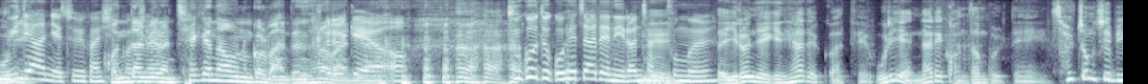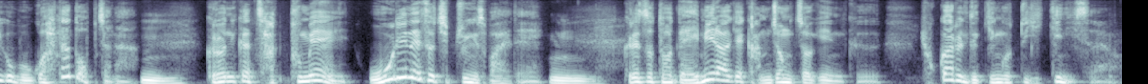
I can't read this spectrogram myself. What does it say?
위대한 예술가신 건담이란 책에 나오는 걸 만든 거죠. 사람 그러게요. 아니야. 어. 두고두고 회자되는 이런 네. 작품을. 네, 이런 얘기는 해야 될 것 같아. 우리 옛날에 건담 볼 때 설정집이고 뭐고 하나도 없잖아. 음, 그러니까 작품에 올인해서 집중해서 봐야 돼. 음. 그래서 더 내밀하게 감정적인 그 효과를 느낀 것도 있긴 있어요.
